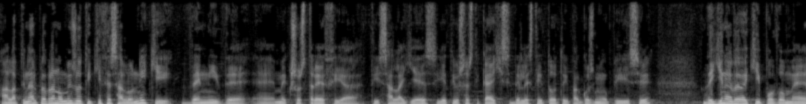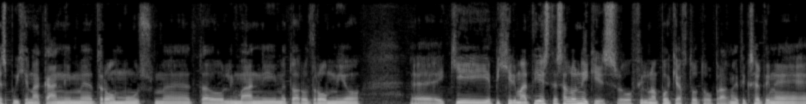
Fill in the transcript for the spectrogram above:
Αλλά από την άλλη πλευρά νομίζω ότι και η Θεσσαλονίκη δεν είδε ε, με εξωστρέφεια τις αλλαγές γιατί ουσιαστικά έχει συντελεστεί τότε η παγκοσμιοποίηση. Δεν γίνανε βέβαια και υποδομές που είχε να κάνει με δρόμους, με το λιμάνι, με το αεροδρόμιο, ε, και οι επιχειρηματίες τη Θεσσαλονίκης. Οφείλω να πω και αυτό το πράγμα, γιατί ξέρετε είναι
